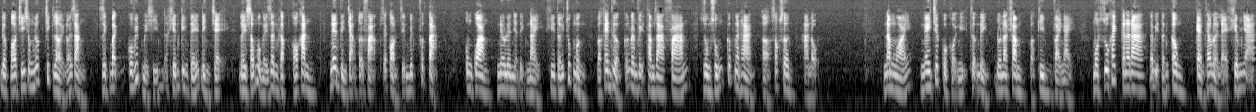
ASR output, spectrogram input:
được báo chí trong nước trích lời nói rằng dịch bệnh COVID-19 đã khiến kinh tế đình trệ, đời sống của người dân gặp khó khăn, nên tình trạng tội phạm sẽ còn diễn biến phức tạp. Ông Quang nêu lên nhận định này khi tới chúc mừng và khen thưởng các đơn vị tham gia phá án dùng súng cướp ngân hàng ở Sóc Sơn, Hà Nội. Năm ngoái, ngay trước cuộc hội nghị thượng đỉnh Donald Trump và Kim vài ngày, một du khách Canada đã bị tấn công kèm theo lời lẽ khiếm nhã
